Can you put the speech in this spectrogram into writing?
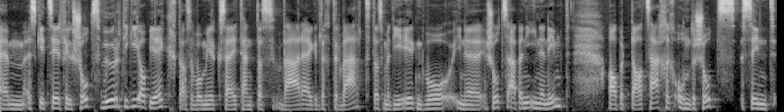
Ähm, es gibt sehr viele schutzwürdige Objekte, also wo wir gesagt haben, das wäre eigentlich der Wert, dass man die irgendwo in eine Schutzebene nimmt. Aber tatsächlich unter Schutz sind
